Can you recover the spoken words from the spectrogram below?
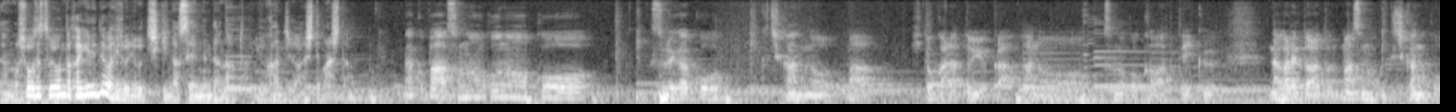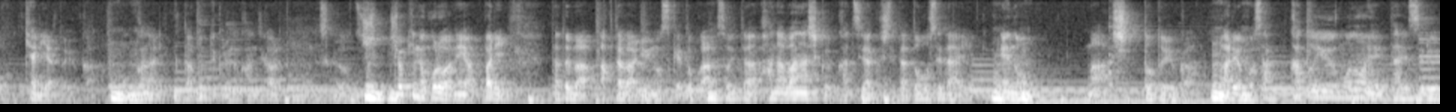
あの小説を読んだ限りでは非常に内気な青年だなという感じがしてました。なんかまあその後のこうそれがこう菊池寛のまあ人柄というかあのっていく流れとあと、まあ、その菊池寛のこうキャリアというか、うかなりダブってくるような感じがあると思うんですけど、うんうん、初期の頃はねやっぱり例えば芥川龍之介とか、うん、そういった華々しく活躍してた同世代への、まあ、嫉妬というか、あるいはこう作家というものに対する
